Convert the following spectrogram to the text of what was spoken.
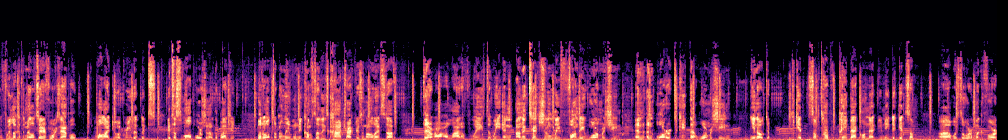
if we look at the military, for example, while I do agree that it's it's a small portion of the budget, but ultimately, when it comes to these contractors and all that stuff, there are a lot of ways that we unintentionally fund a war machine. And in order to keep that war machine, you know, to, to get some type of payback on that, you need to get some, uh, what's the word I'm looking for?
